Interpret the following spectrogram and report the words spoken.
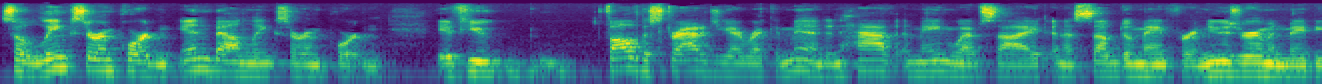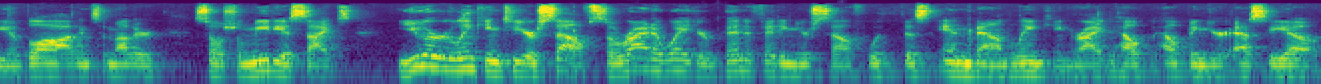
So links are important. Inbound links are important. If you follow the strategy I recommend and have a main website and a subdomain for a newsroom and maybe a blog and some other social media sites, you are linking to yourself. So right away you're benefiting yourself with this inbound linking, right? Help, helping your SEO.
